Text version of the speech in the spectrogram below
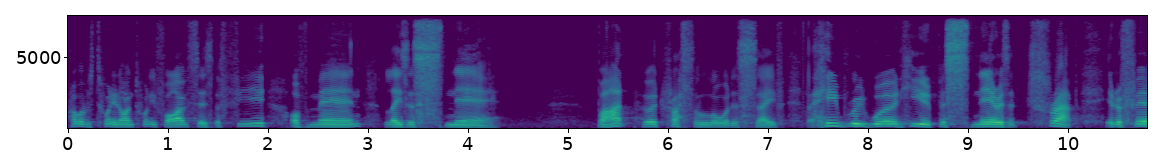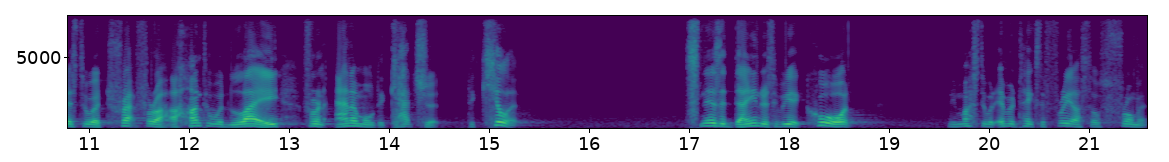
Proverbs 29 25 says, The fear of man lays a snare, but whoever trusts the Lord is safe. The Hebrew word here for snare is a trap. It refers to a trap for a, a hunter would lay for an animal to catch it, to kill it. Snares are dangerous. If we get caught, we must do whatever it takes to free ourselves from it.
